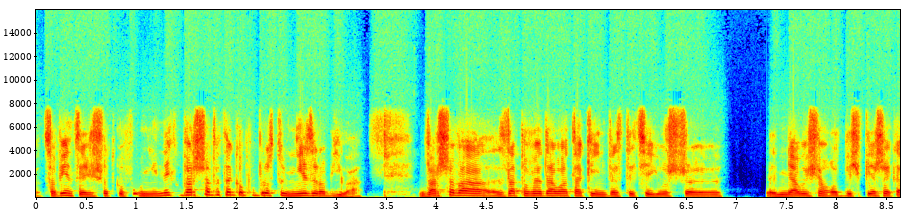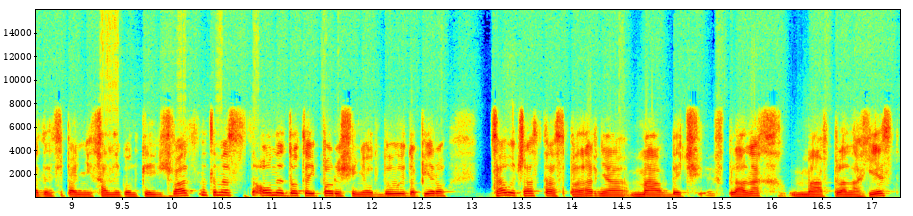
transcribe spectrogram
e, co więcej, środków unijnych. Warszawa tego po prostu nie zrobiła. Warszawa zapowiadała takie inwestycje już e, miały się odbyć w pierwszej kadencji pani Hanny Gonkiewicz-Walc, natomiast one do tej pory się nie odbyły. Dopiero cały czas ta spalarnia ma być w planach, ma w planach jest.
